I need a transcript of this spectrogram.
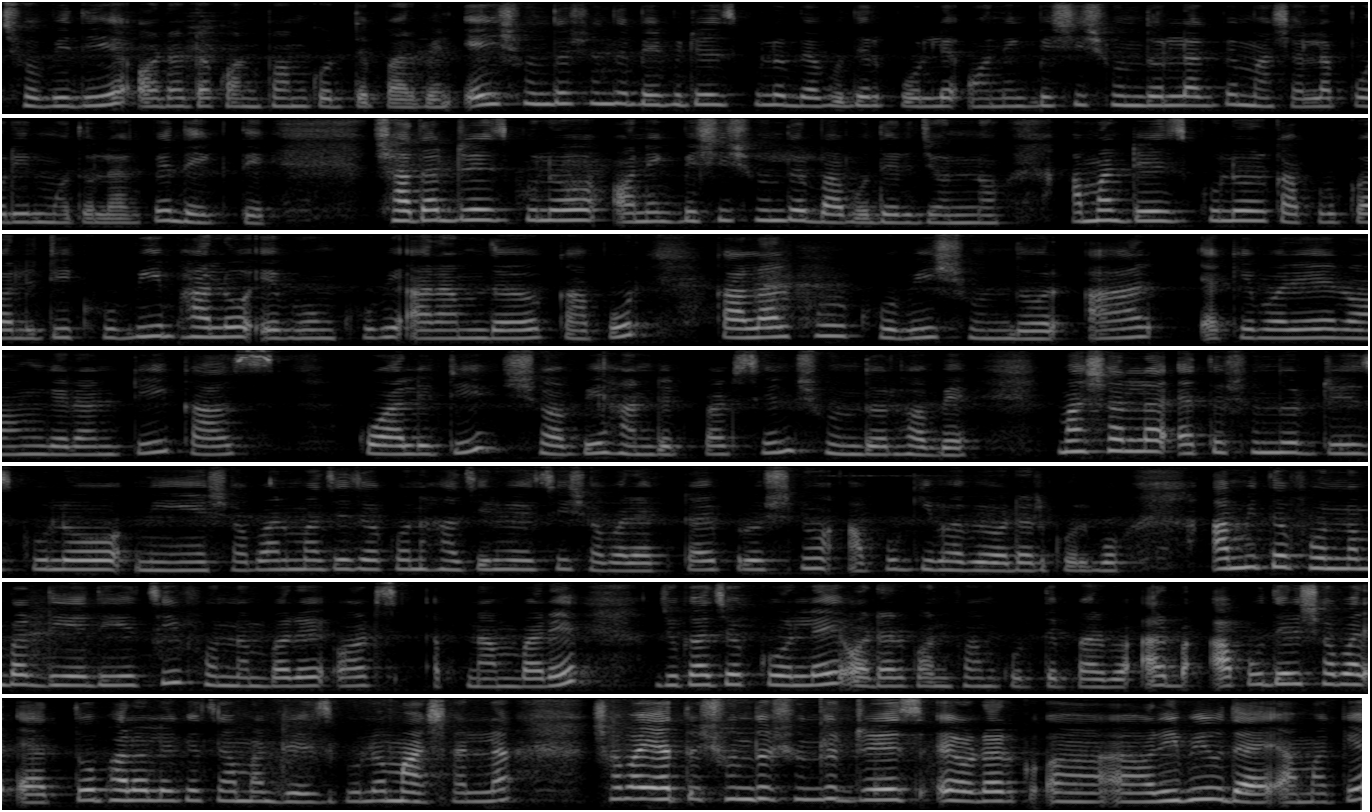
ছবি দিয়ে অর্ডারটা কনফার্ম করতে পারবেন। এই সুন্দর সুন্দর বেবি ড্রেসগুলো বাবুদের পরলে অনেক বেশি সুন্দর লাগবে মাসাল্লাহ পরির মতো লাগবে দেখতে। সাদা ড্রেসগুলো অনেক বেশি সুন্দর বাবুদের জন্য। আমার ড্রেসগুলোর কাপড় কোয়ালিটি খুবই ভালো এবং খুবই আরামদায়ক কাপড় কালারফুল খুবই সুন্দর। আর একেবারে রং গ্যারান্টি কাজ কোয়ালিটি সবই হান্ড্রেড পারসেন্ট সুন্দর হবে। মাসাল্লাহ এত সুন্দর ড্রেসগুলো নিয়ে সবার মাঝে যখন হাজির হয়েছি, সবার একটাই প্রশ্ন, আপু, কীভাবে অর্ডার করব। আমি তো ফোন নাম্বার দিয়ে দিয়েছি, ফোন নাম্বারে হোয়াটসঅ্যাপ নাম্বারে যোগাযোগ করলে অর্ডার কনফার্ম করতে পারব। আর আপুদের সবার এত ভালো লেগেছে আমার ড্রেসগুলো মাসাল্লাহ সবাই এত সুন্দর সুন্দর ড্রেস অর্ডার রিভিউ দেয় আমাকে।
